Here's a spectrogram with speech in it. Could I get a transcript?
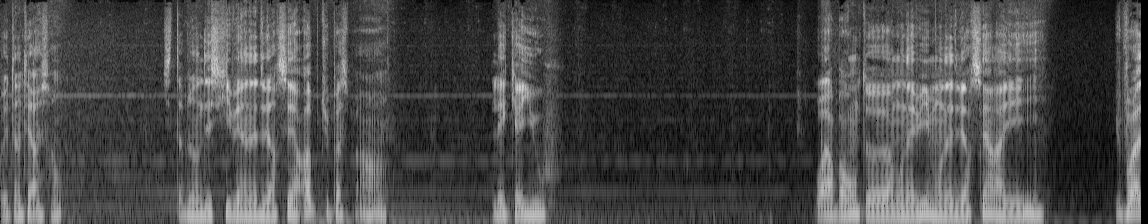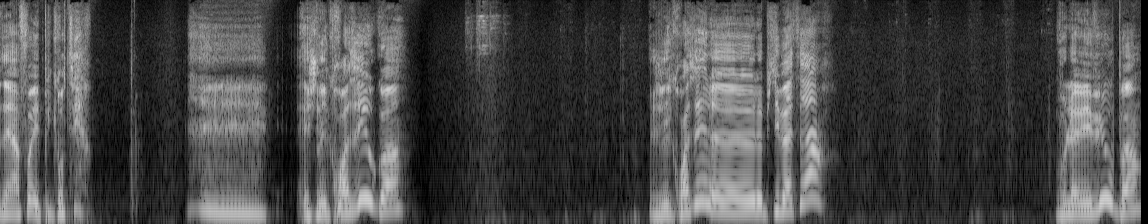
peut être intéressant. Si t'as besoin d'esquiver un adversaire, hop, tu passes par les cailloux. Bon alors par contre, euh, à mon avis, mon adversaire là, il... Pour la dernière fois, il est pris Et je l'ai croisé ou quoi? Je l'ai croisé le, petit bâtard? Vous l'avez vu ou pas?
